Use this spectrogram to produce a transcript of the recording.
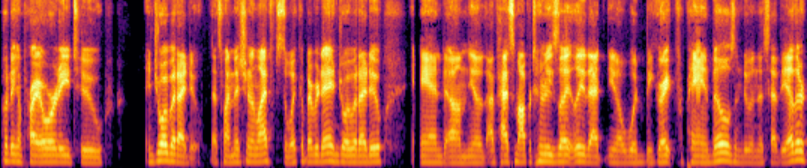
putting a priority to enjoy what I do. That's my mission in life is to wake up every day, enjoy what I do. And, um, you know, I've had some opportunities lately that, you know, would be great for paying bills and doing this, at the other,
